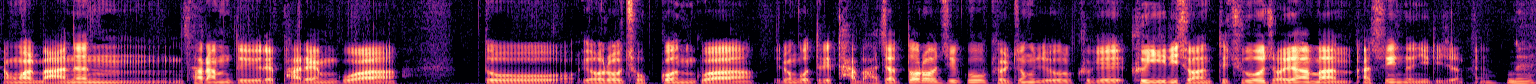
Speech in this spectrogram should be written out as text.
정말 많은 사람들의 바램과 또 여러 조건과 이런 것들이 다 맞아 떨어지고 결정적으로 그게 그 일이 저한테 주어져야만 할 수 있는 일이잖아요. 네.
